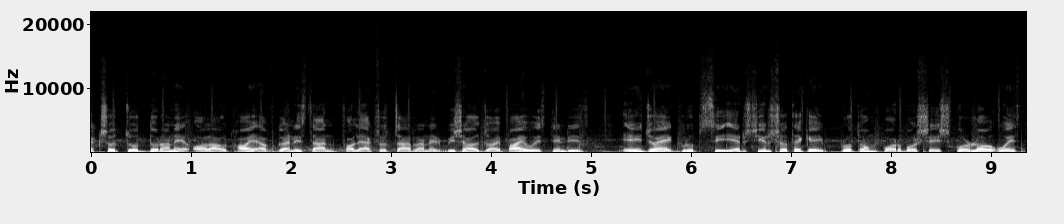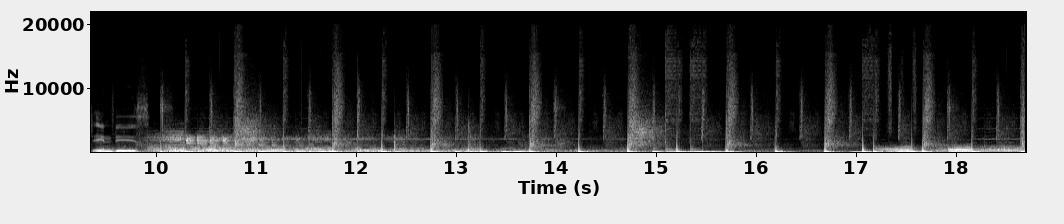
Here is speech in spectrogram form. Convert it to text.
একশো চোদ্দ রানে অল আউট হয় আফগানিস্তান, ফলে একশো চার রানের বিশাল জয় পায় ওয়েস্ট ইন্ডিজ। এই জয়ে গ্রুপ সি এর শীর্ষ থেকেই প্রথম পর্ব শেষ করল ওয়েস্ট ইন্ডিজ।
